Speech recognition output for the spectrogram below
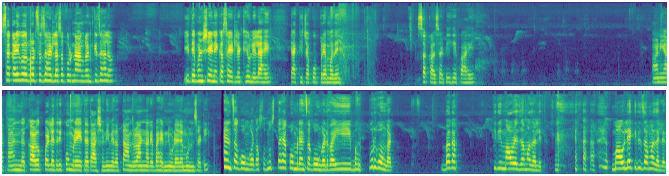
सकाळी वरवरचं झाडलं असं पूर्ण अंगण की झालं. इथे पण शेण एका साईडला ठेवलेलं आहे टाकीच्या कोपऱ्यामध्ये. सकाळसाठी हे पाहे. आणि आता अंध काळोख पडल्या तरी कोंबड्या येतात आशाने मी तांदूळ आणणारे बाहेर निवडायला म्हणूनसाठी त्यांचा गोंगाट असतो. नुसतं ह्या कोंबड्यांचा गोंगाट बाई भरपूर गोंगाट. बघा किती मावळे जमा झालेत. मावल्या किती जमा झाल्यात.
